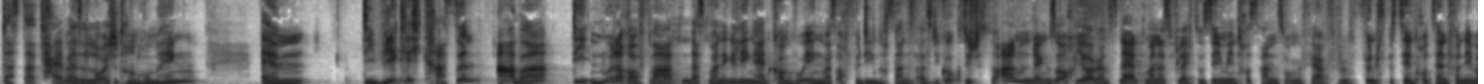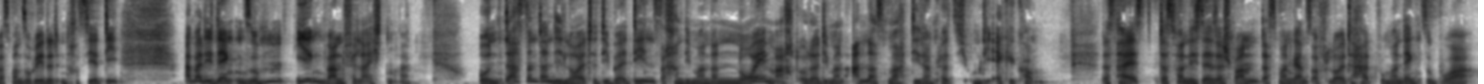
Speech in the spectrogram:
dass da teilweise Leute drin rumhängen, ähm, die wirklich krass sind, aber die nur darauf warten, dass mal eine Gelegenheit kommt, wo irgendwas auch für die interessant ist. Also die gucken sich das so an und denken so, ach ja, ganz nett, man ist vielleicht so semi-interessant, so ungefähr fünf bis zehn Prozent von dem, was man so redet, interessiert die. Aber die denken so, hm, irgendwann vielleicht mal. Und das sind dann die Leute, die bei den Sachen, die man dann neu macht oder die man anders macht, die dann plötzlich um die Ecke kommen. Das heißt, das fand ich sehr, sehr spannend, dass man ganz oft Leute hat, wo man denkt so, boah,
